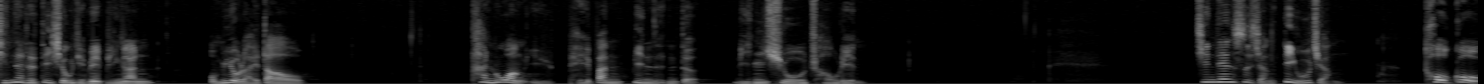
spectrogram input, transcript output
亲爱的弟兄姐妹平安，我们又来到探望与陪伴病人的灵修操练。今天是讲第五讲，透过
